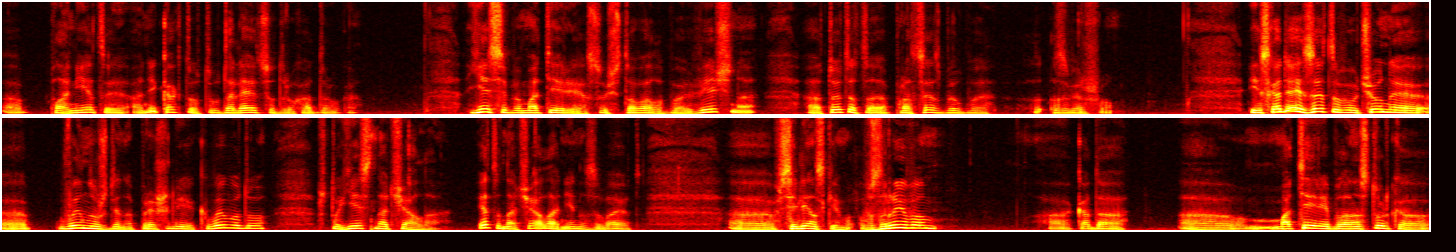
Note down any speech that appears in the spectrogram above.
э, планеты, они как-то вот удаляются друг от друга. Если бы материя существовала бы вечно, то этот процесс был бы завершен. исходя из этого, ученые вынужденно пришли к выводу, что есть начало. Это начало они называют вселенским взрывом, когда материя была настолько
